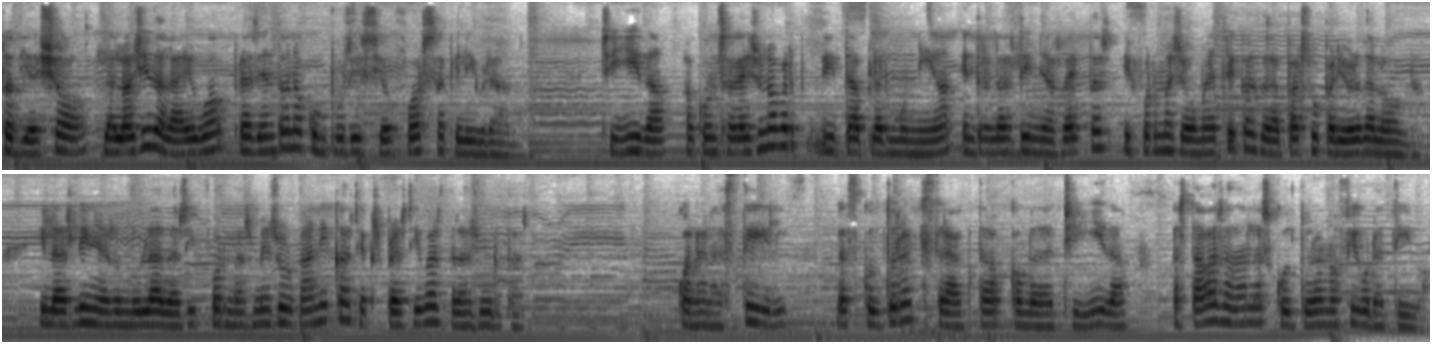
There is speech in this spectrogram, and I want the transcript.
Tot i això, l'elogi de l'aigua presenta una composició força equilibrada. Chillida aconsegueix una veritable harmonia entre les línies rectes i formes geomètriques de la part superior de l'obra i les línies ondulades i formes més orgàniques i expressives de les urpes. Quant a l'estil, l'escultura abstracta, com la de Chillida, està basada en l'escultura no figurativa,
